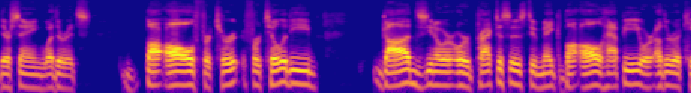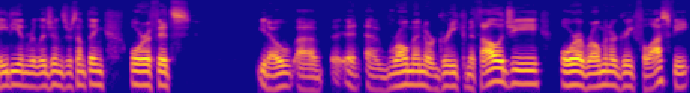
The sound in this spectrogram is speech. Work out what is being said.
They're saying whether it's Baal fertility gods, you know, or, or, practices to make Baal happy or other Akkadian religions or something, or if it's, you know, uh, a, a, Roman or Greek mythology or a Roman or Greek philosophy,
